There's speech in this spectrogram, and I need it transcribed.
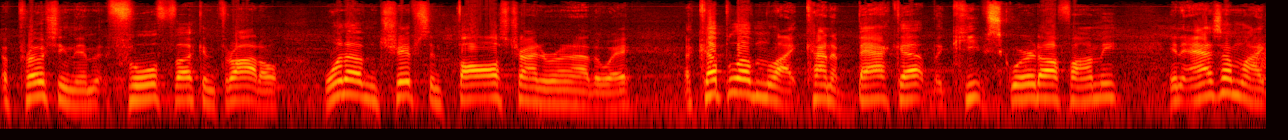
approaching them at full fucking throttle, one of them trips and falls trying to run out of the way. A couple of them like kind of back up but keep squared off on me. And as I'm like,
